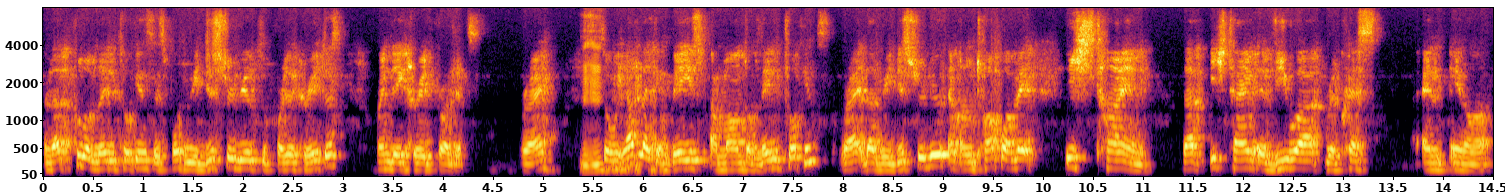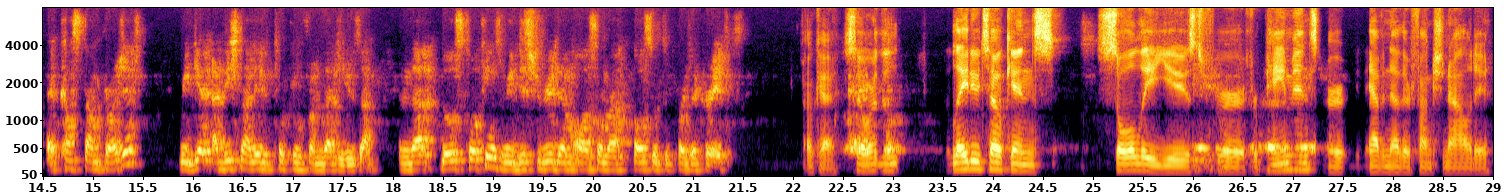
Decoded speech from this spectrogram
And that pool of Ledu tokens is what we distribute to project creators when they create projects, right? Mm-hmm. So we have like a base amount of Ledu tokens, right, that we distribute, and on top of it, each time that each time a viewer requests and you know a custom project, we get additional token from that user, and that those tokens we distribute them also also to project creators. Okay, so are the Ledu tokens solely used for for payments, or do they have another functionality?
